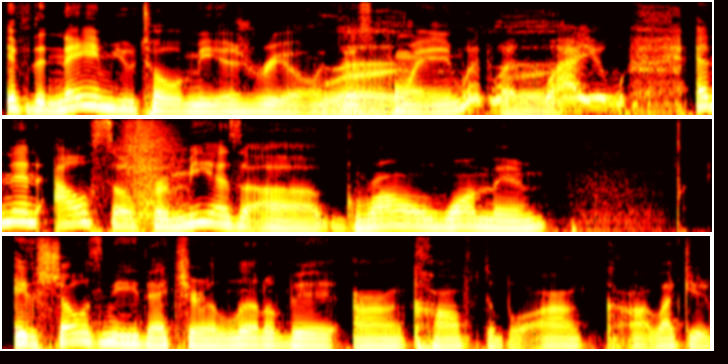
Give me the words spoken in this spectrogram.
if the name you told me is real at Right, this point. What, what, Why you? And then also for me as a uh, grown woman, it shows me that you're a little bit uncomfortable, un- uh, like your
